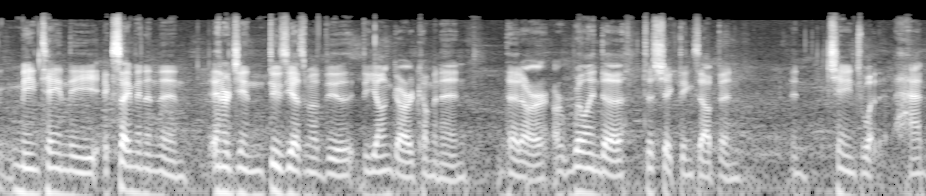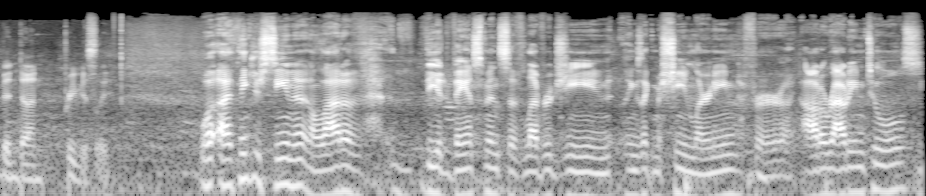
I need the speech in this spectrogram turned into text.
maintain the excitement and the energy and enthusiasm of the, the young guard coming in that are, are willing to, to shake things up and, and change what had been done previously? Well, I think you're seeing it in a lot of the advancements of leveraging things like machine learning for auto routing tools,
